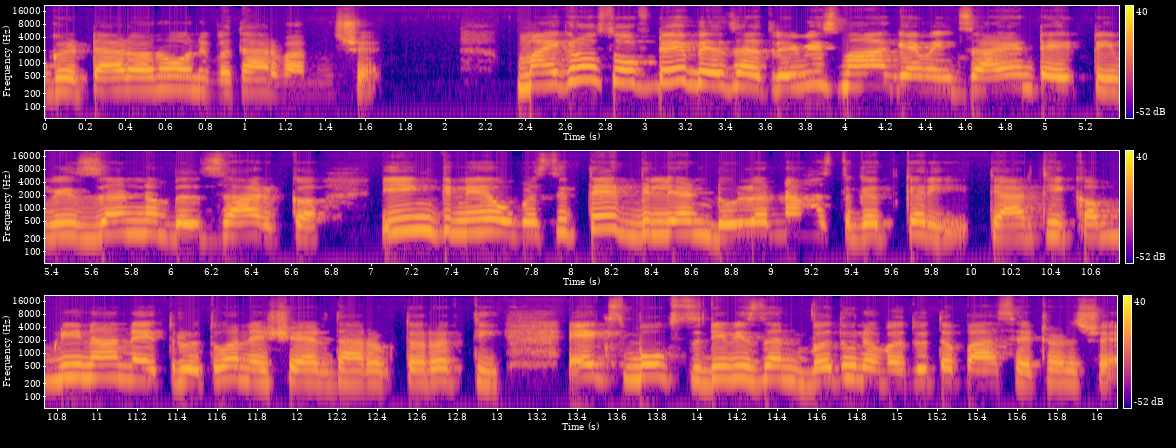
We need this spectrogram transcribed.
ઘટાડવાનો અને વધારવાનો છે. માઇક્રોસોફ્ટે બે હજાર ત્રેવીસમાં ગેમિંગ જાયન્ટ એક્ટિવિઝન બિઝાર્ક ઇન્કને ઓગણસિત્તેર બિલિયન ડોલરના હસ્તગત કરી. ત્યારથી કંપનીના નેતૃત્વ અને શેરધારક તરફથી એક્સબોક્સ ડિવિઝન વધુ ને વધુ તપાસ હેઠળ છે.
